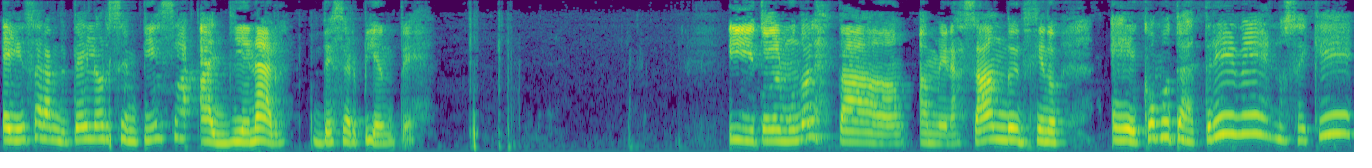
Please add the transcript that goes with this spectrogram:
El Instagram de Taylor se empieza a llenar de serpientes. Y todo el mundo la está amenazando y diciendo, eh, ¿cómo te atreves? No sé qué.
